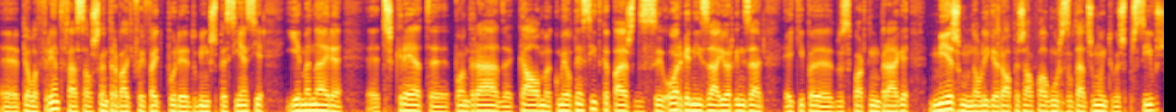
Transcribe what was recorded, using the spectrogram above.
uh, pela frente, face ao excelente trabalho que foi feito por uh, Domingos Paciência e a maneira uh, discreta, ponderada, calma, como ele tem sido capaz de se organizar e organizar a equipa do Sporting Braga, mesmo na Liga Europa, já com alguns resultados muito expressivos,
